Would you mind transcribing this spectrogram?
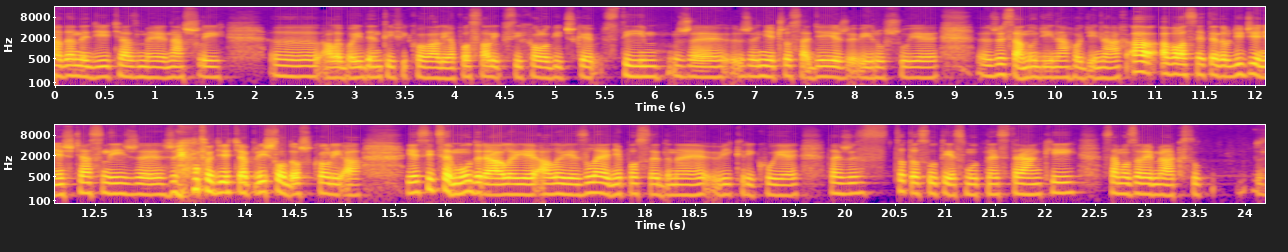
na dané dieťa sme našli alebo identifikovali a poslali k psychologičke s tým, že, že niečo sa deje, že vyrušuje, že sa nudí na hodinách. A, a vlastne ten rodič je nešťastný, že, že to dieťa prišlo do školy a je síce múdre, ale je, ale je zlé, neposledné, vykrikuje. Takže toto sú tie smutné stránky. Samozrejme, ak sú s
